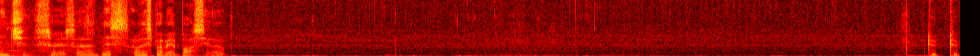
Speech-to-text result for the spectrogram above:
Ancient. Isn't this? Oh, this might be a boss, you know. Do, do,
